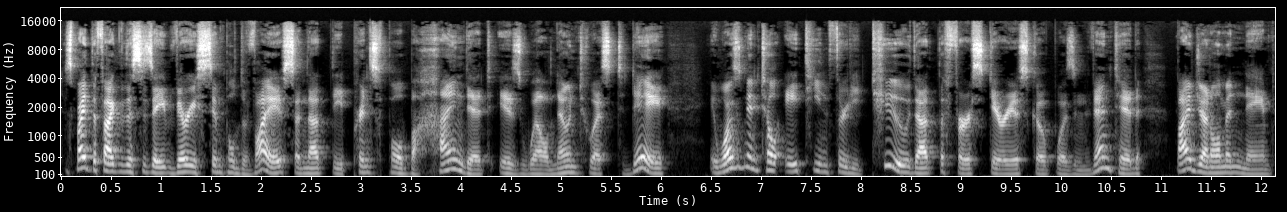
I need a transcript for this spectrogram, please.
despite the fact that this is a very simple device and that the principle behind it is well known to us today, it wasn't until 1832 that the first stereoscope was invented by a gentleman named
